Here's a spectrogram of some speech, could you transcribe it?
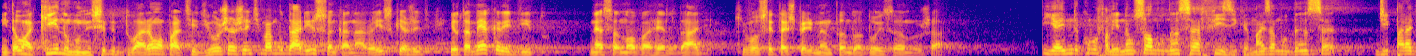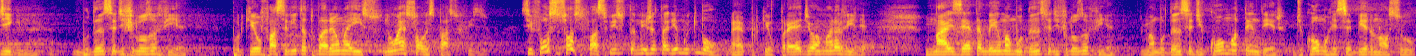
Então aqui no município de Tubarão, a partir de hoje, a gente vai mudar isso, Sancanaro. É isso que a gente. Eu também acredito nessa nova realidade que você está experimentando há dois anos já. E ainda, como eu falei, não só a mudança física, mas a mudança de paradigma, mudança de filosofia. Porque o Facilita Tubarão é isso, não é só o espaço físico. Se fosse só o espaço físico também já estaria muito bom, né? porque o prédio é uma maravilha. Mas é também uma mudança de filosofia, uma mudança de como atender, de como receber o nosso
